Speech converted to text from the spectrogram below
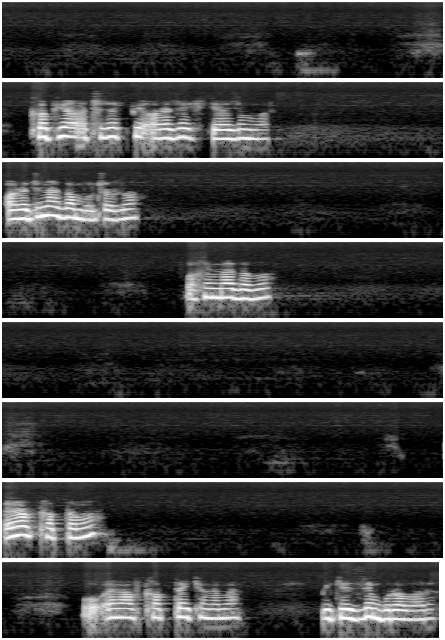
Kapıyı açacak bir araca ihtiyacım var. Aracı nereden bulacağız lan? Bakayım nerede bu? En alt katta mı? O en alt kattayken hemen bir gezeyim buraları.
